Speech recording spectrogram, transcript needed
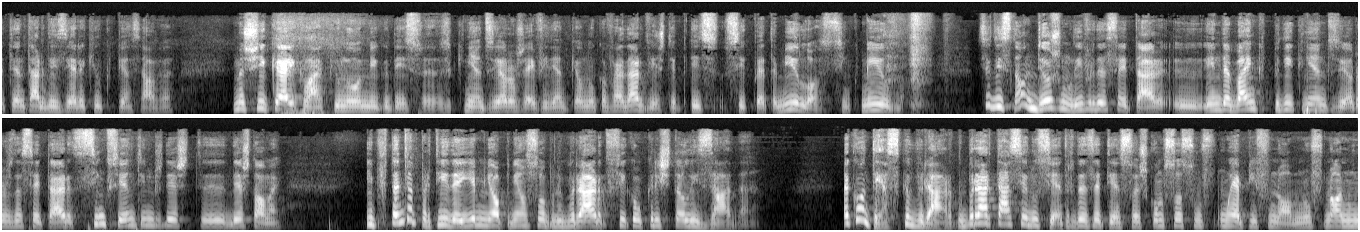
a tentar dizer aquilo que pensava. Mas fiquei, claro que o meu amigo disse eh, 500 euros, é evidente que ele nunca vai dar, devias ter pedido 50 mil ou 5 mil. Bom, Se eu disse, não, Deus me livre de aceitar, eh, ainda bem que pedi 500 euros, de aceitar 5 cêntimos deste, deste homem. E, portanto, a partir daí, a minha opinião sobre Berardo ficou cristalizada. Acontece que Berardo, Berardo está a ser o centro das atenções como se fosse um, um epifenómeno, um fenómeno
